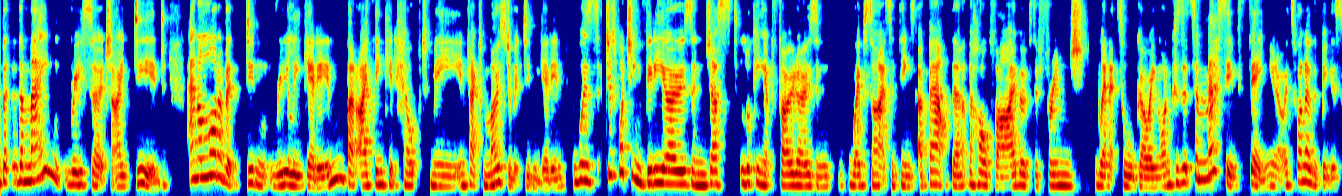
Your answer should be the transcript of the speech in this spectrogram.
but the main research I did, and a lot of it didn't really get in, but I think it helped me. In fact, most of it didn't get in. Was just watching videos and just looking at photos and websites and things about the, the whole vibe of the fringe when it's all going going on because it's a massive thing. You know, it's one of the biggest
